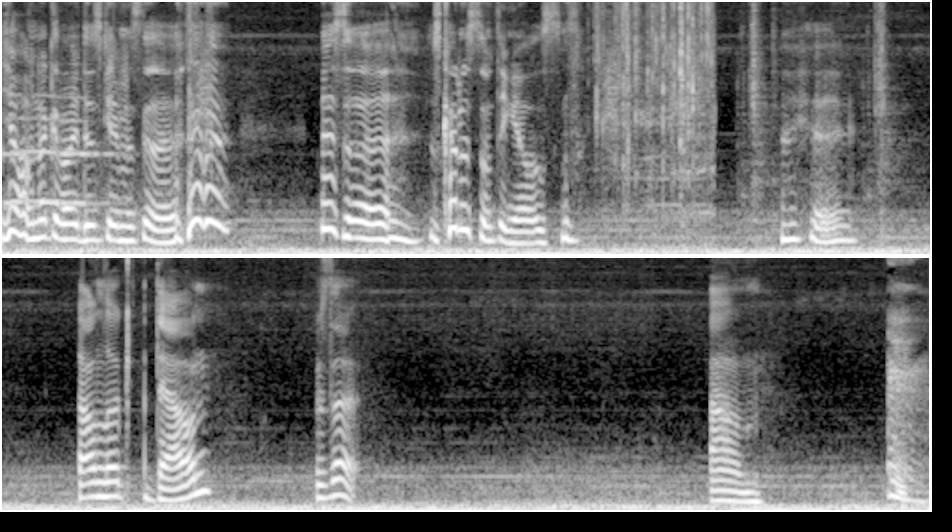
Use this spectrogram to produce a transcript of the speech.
Yo, I'm not gonna lie, this game is gonna... it's, uh, it's kind of something else. okay. Down look down? Who's that? Um...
